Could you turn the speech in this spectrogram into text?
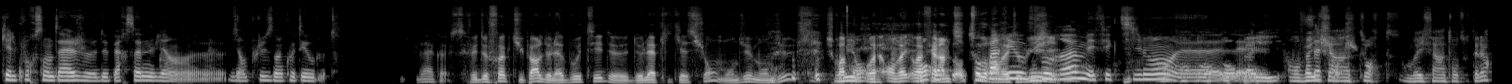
quel pourcentage de personnes vient, euh, vient plus d'un côté ou de l'autre. D'accord, ça fait deux fois que tu parles de la beauté de, l'application. Mon Dieu, mon Dieu. Je crois qu'on va, on va, faire un petit tour. Comparé au forum, effectivement. On, va y, faire un tour, on va y faire un tour tout à l'heure.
